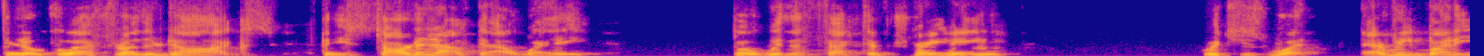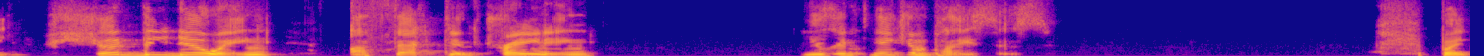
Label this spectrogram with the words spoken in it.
They don't go after other dogs. They started out that way, but with effective training, which is what everybody should be doing, effective training, you can take them places. But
